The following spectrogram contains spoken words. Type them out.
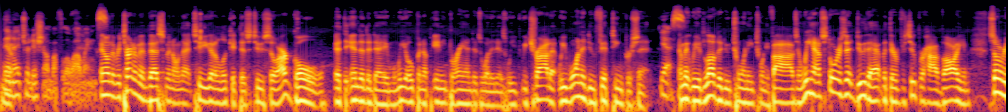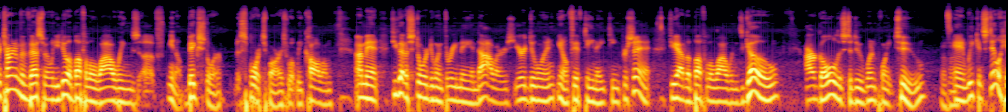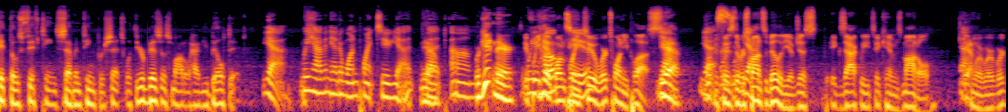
than Yep. a traditional Buffalo Wild Wings. And on the return of investment on that too, you got to look at this too. So our goal at the end of the day, when we open up any brand, is what it is. We, we try to, we want to do 15%. yes. I mean, we'd love to do 20, 25s, and we have stores that do that, but they're super high volume. So, in return of investment, when you do a Buffalo Wild Wings, uh, you know, big store, sports bar is what we call them. I mean, if you got a store doing $3 million, you're doing, you know, 15, 18%. If you have a Buffalo Wild Wings Go, our goal is to do 1.2, and we can still hit those 15, 17%. With your business model, have you built it? Yeah, we haven't hit a 1.2 yet, Yeah. but um, We're getting there. if We we, hit 1.2 to. we're 20 plus Yeah. yes, because the Yeah. responsibility of just exactly to Kim's model, Yeah. we're, we're, we're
